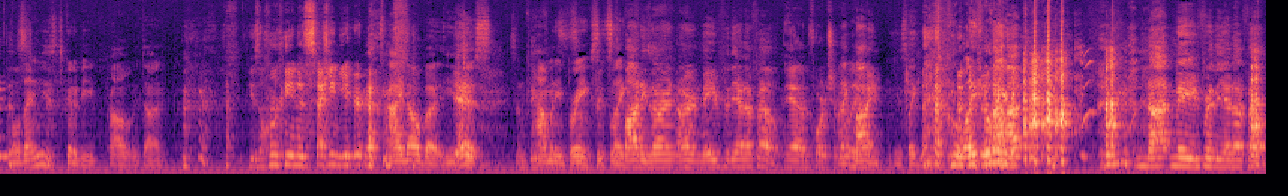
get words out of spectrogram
Well, then he's gonna be probably done. He's only in his second year. I know, but he's Yeah. just Some How many some breaks? It's like- bodies aren't aren't made for the NFL. Yeah, unfortunately. Like mine. he's like like, like Not made for the NFL.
